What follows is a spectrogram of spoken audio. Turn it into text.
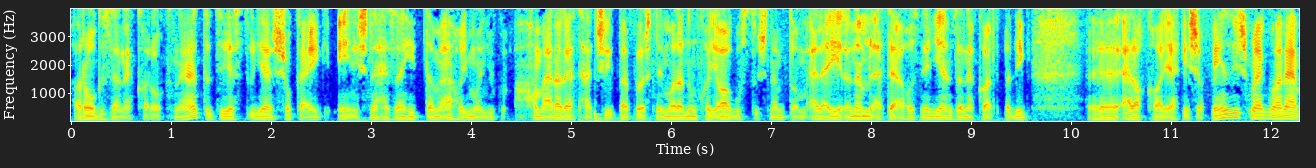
a rock zenekaroknál. Tehát hogy ezt ugye sokáig én is nehezen hittem el, hogy mondjuk, ha már a Red Hot Chili Peppers-nél maradunk, hogy augusztus nem tudom, elejére nem lehet elhozni egy ilyen zenekart, pedig el akarják, és a pénz is megvan rá.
